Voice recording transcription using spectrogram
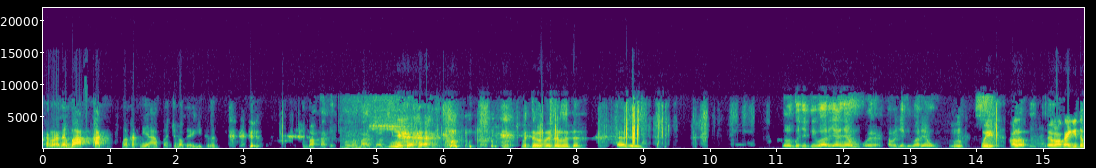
karena ada bakat bakat dia apa coba kayak gitu kan? Bakatnya cuma ngebaca. Betul betul betul. Aduh. Kalau gue jadi warianya kalau jadi waria hmm. wih kalau ya kalau kayak gitu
